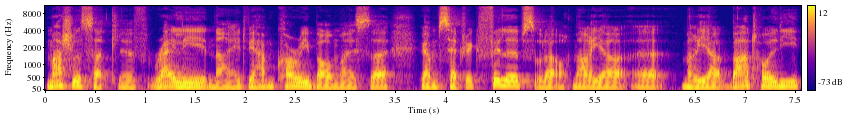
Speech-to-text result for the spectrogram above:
Marshall Sutcliffe, Riley Knight, wir haben Corey Baumeister, wir haben Cedric Phillips oder auch Maria äh, Maria Bartholdi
